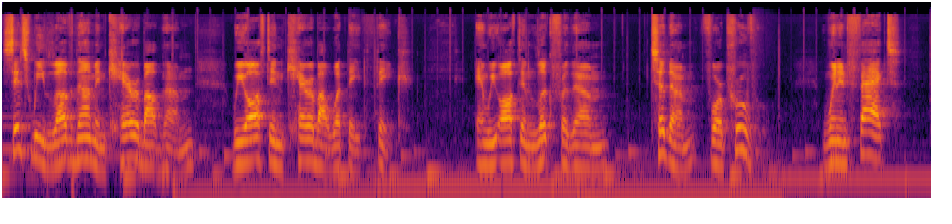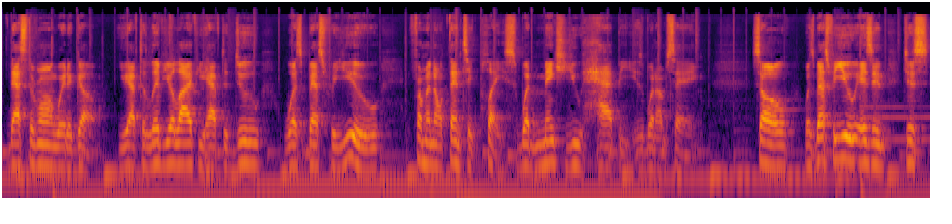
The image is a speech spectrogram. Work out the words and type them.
since we love them and care about them, we often care about what they think. And we often look for them to them for approval, when in fact, that's the wrong way to go. You have to live your life, you have to do what's best for you from an authentic place. What makes you happy is what I'm saying. So what's best for you isn't just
